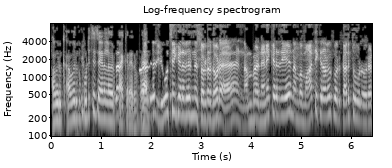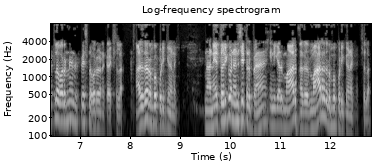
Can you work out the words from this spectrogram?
அவருக்கு அவருக்கு பிடிச்ச சேனல் அவர் பாக்குறாரு யோசிக்கிறதுன்னு சொல்றதோட நம்ம நினைக்கிறதையே நம்ம மாத்திக்கிற அளவுக்கு ஒரு கருத்து ஒரு இடத்துல வரும்னு எனக்கு ஸ்பேஸ்ல வரும் எனக்கு ஆக்சுவலா அதுதான் ரொம்ப பிடிக்கும் எனக்கு. நான் நேத்து வரைக்கும் நினைச்சிட்டு இருப்பேன். இன்னைக்கு அது மாறு அது மாறுறது ரொம்ப பிடிக்கும் எனக்கு ஆக்சுவலா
